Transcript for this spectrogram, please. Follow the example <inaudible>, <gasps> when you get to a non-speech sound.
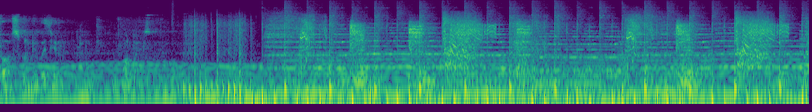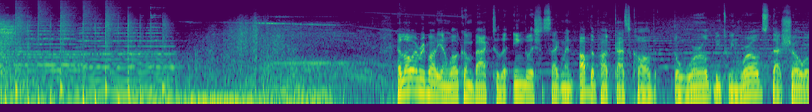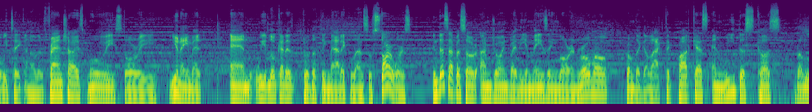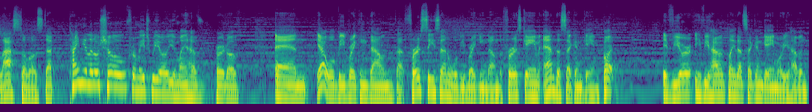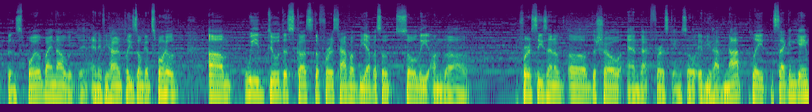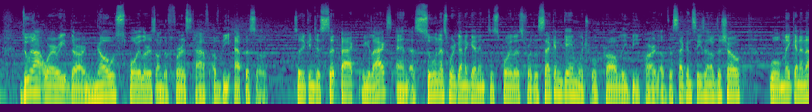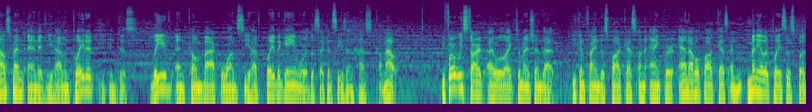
Force will be with you. Always. Hello, everybody, and welcome back to the English segment of the podcast called The World Between Worlds, that show where we take another franchise, movie, story, you name it, and we look at it through the thematic lens of Star Wars. In this episode, I'm joined by the amazing Lauren Romo from the Galactic Podcast, and we discuss The Last of Us, that tiny little show from HBO you might have heard of and yeah, we'll be breaking down that first season. We'll be breaking down the first game and the second game. But if you're if you haven't played that second game or you haven't been spoiled by now, and if you haven't, please don't get <laughs> spoiled. Um, we do discuss the first half of the episode solely on the first season of, of the show and that first game. So if you have not played the second game, do not worry. There are no spoilers on the first half of the episode. So you can just sit back, relax, and as soon as we're gonna get into spoilers for the second game, which will probably be part of the second season of the show, we'll make an announcement. And if you haven't played it, you can just leave and come back once you have played the game or the second season has come out. Before we start, I would like to mention that you can find this podcast on Anchor and Apple Podcasts and many other places, but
